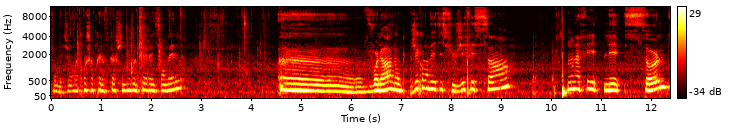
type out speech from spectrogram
Attendez, je raccroche après leur cache, sinon je le perds et il s'en mêle. Euh, voilà, donc j'ai commandé les tissus, j'ai fait ça. On a fait les soldes.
